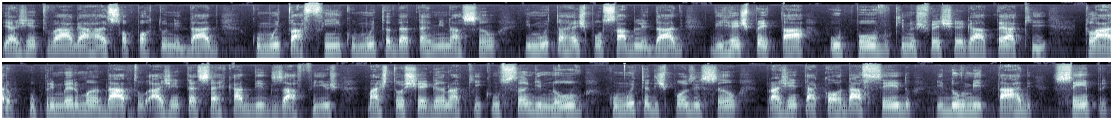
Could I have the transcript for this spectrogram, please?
e a gente vai agarrar essa oportunidade com muito afim, com muita determinação e muita responsabilidade de respeitar o povo que nos fez chegar até aqui. Claro, o primeiro mandato a gente é cercado de desafios, mas estou chegando aqui com sangue novo, com muita disposição para a gente acordar cedo e dormir tarde, sempre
